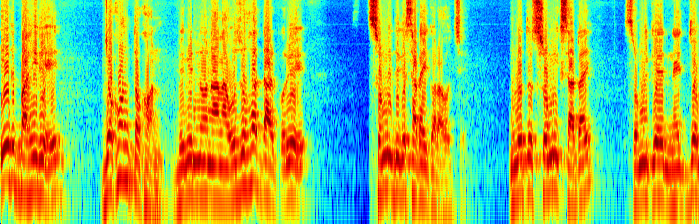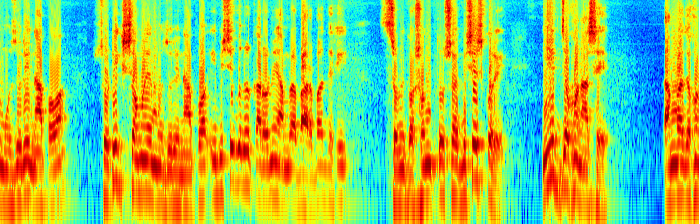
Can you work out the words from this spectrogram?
এর বাহিরে যখন তখন বিভিন্ন নানা অজুহাত দাঁড় করে শ্রমিকদেরকে ছাঁটাই করা হচ্ছে। মূলত শ্রমিক ছাঁটাই, শ্রমিকের ন্যায্য মজুরি না পাওয়া সঠিক সময়ে মজুরি না পাওয়া এই বিষয়গুলোর কারণে আমরা বারবার দেখি শ্রমিক অসন্তোষ হয় বিশেষ করে ঈদ যখন আসে, আমরা যখন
